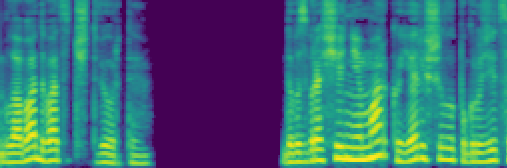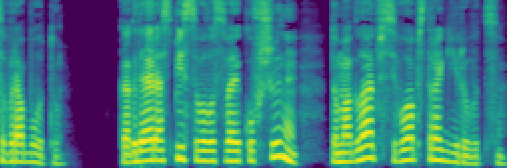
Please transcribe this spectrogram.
Глава 24. До возвращения Марка я решила погрузиться в работу. Когда я расписывала свои кувшины, то могла от всего абстрагироваться.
